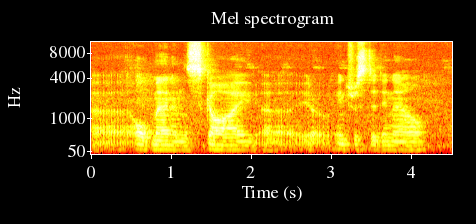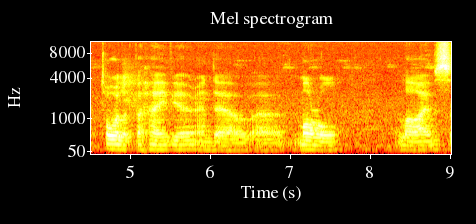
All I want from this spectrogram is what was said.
uh, old man in the sky, uh, you know, interested in our toilet behaviour and our uh, moral lives,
